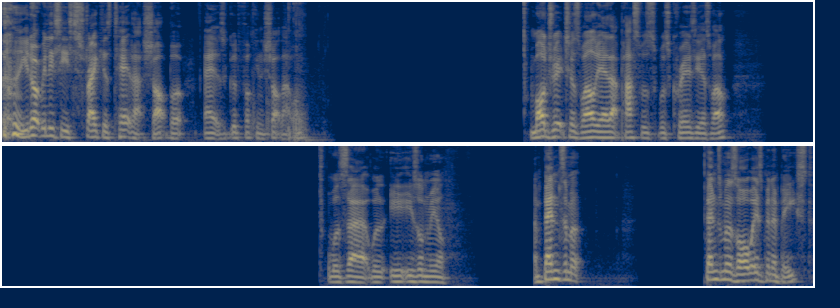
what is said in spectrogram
you don't really see strikers take that shot, but uh, it was a good fucking shot, that one. Modric as well. Yeah, that pass was, was crazy as well. Was uh was he's unreal. And Benzema Benzema's always been a beast.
